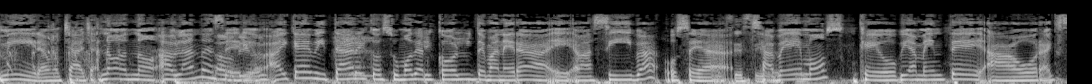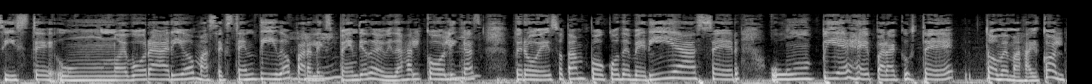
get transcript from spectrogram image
Mira, muchacha, no, no, hablando en serio, hay que evitar el consumo de alcohol de manera eh, masiva, o sea, sabemos que obviamente ahora existe un nuevo horario más extendido para el expendio de bebidas alcohólicas, pero eso tampoco debería ser un pie para que usted tome más alcohol.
